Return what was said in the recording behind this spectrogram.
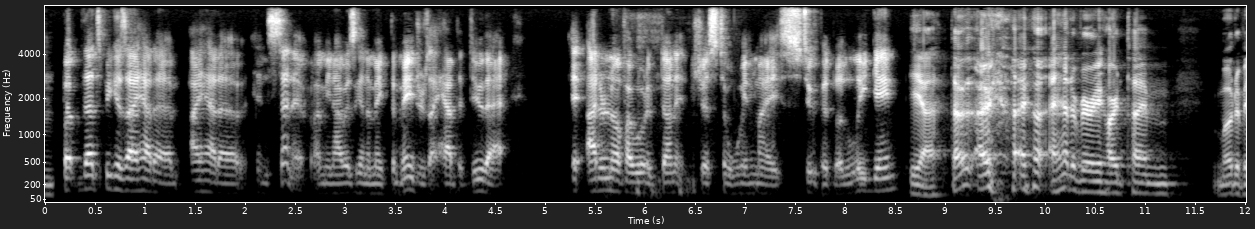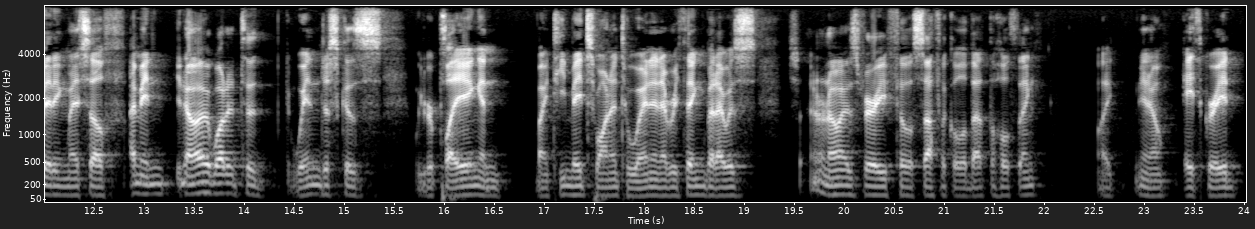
Mm. But that's because I had a I had a incentive. I mean, I was going to make the majors. I had to do that. It, I don't know if I would have done it just to win my stupid little league game. Yeah, that was, I, I I had a very hard time motivating myself. I mean, you know, I wanted to win just because we were playing and my teammates wanted to win and everything, but I was, I don't know, I was very philosophical about the whole thing. Like, you know, eighth grade,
